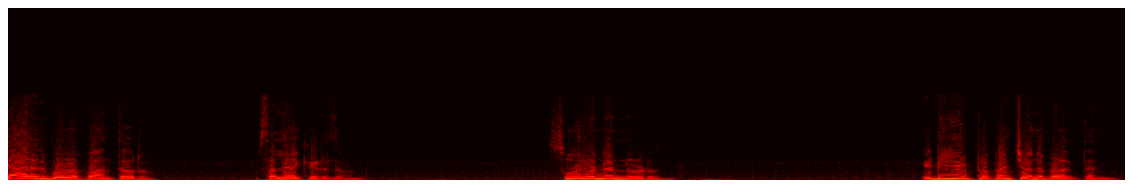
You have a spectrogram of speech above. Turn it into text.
ಯಾರಿರ್ಬೋದಪ್ಪ ಅಂತವ್ರು? ಸಲಹೆ ಕೇಳಿದ ಒಂದು. ಸೂರ್ಯನನ್ನು ನೋಡು ಒಂದು ಇಡೀ ಪ್ರಪಂಚವನ್ನು ಬೆಳಗ್ತಾನೆ.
